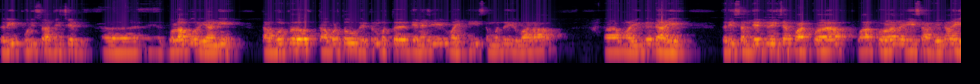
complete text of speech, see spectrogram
तरी पोलीस अधीक्षक कोल्हापूर यांनी ताबडतोब ताबडतोब वेतन भत्ता देण्याची माहिती संबंधित विभागाला मागितलेली आहे. तरी संघटनेच्या पाठपुळा पाठपोळ्याला यश आलेलं आहे.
